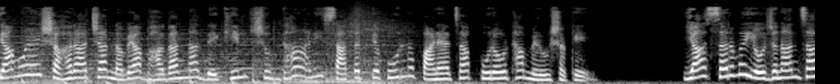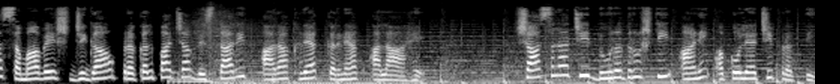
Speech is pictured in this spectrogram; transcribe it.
त्यामुळे शहराच्या नव्या भागांना देखील शुद्ध आणि सातत्यपूर्ण पाण्याचा पुरवठा मिळू शकेल. या सर्व योजनांचा समावेश जिगाव प्रकल्पाच्या विस्तारित आराखड्यात करण्यात आला आहे. शासनाची दूरदृष्टी आणि अकोल्याची प्रती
